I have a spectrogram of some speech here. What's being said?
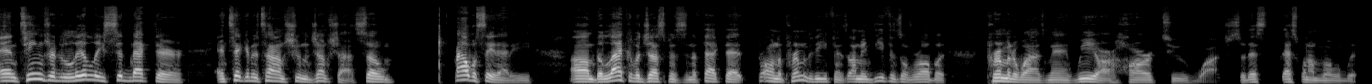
and teams are literally sitting back there and taking the time shooting the jump shots. So I would say that he, um, the lack of adjustments and the fact that on the perimeter defense, I mean defense overall, but perimeter wise, man, we are hard to watch. So that's that's what I'm rolling with.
